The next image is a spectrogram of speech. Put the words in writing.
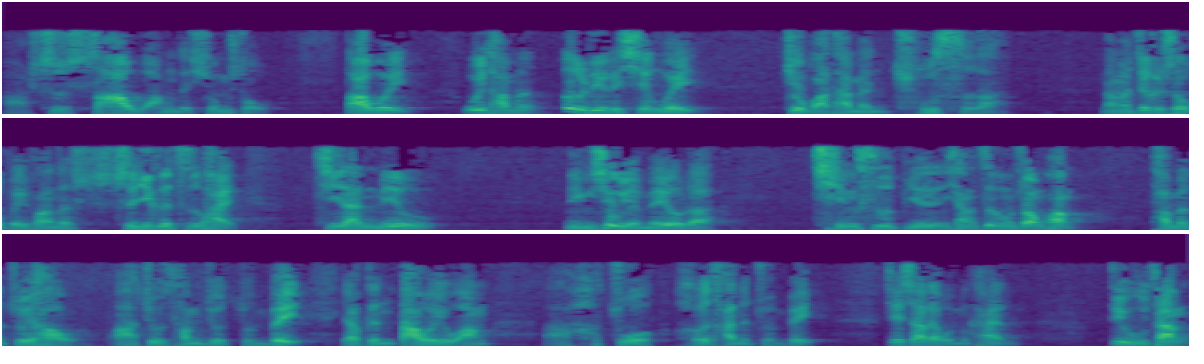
啊是杀王的凶手，大卫为他们恶劣的行为就把他们处死了。那么这个时候，北方的十一个支派既然没有领袖，也没有了，情势比人强，这种状况。他们最好啊，就是他们就准备要跟大卫王啊做和谈的准备。接下来我们看第五章《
